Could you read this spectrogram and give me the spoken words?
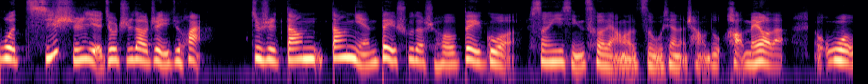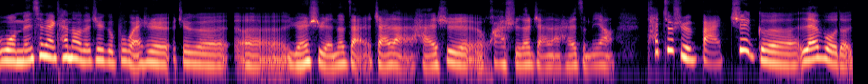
我其实也就知道这一句话，就是当当年背书的时候背过僧一行测量了子午线的长度。好，没有了。我我们现在看到的这个，不管是这个呃原始人的展展览，还是化石的展览，还是怎么样，他就是把这个 level 的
